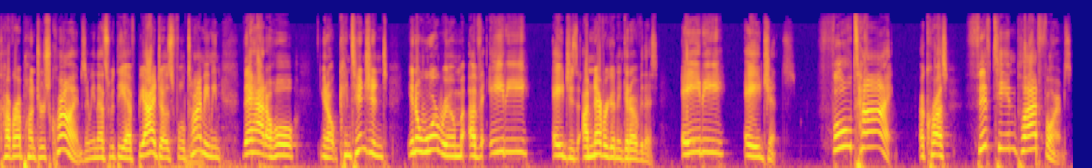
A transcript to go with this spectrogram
cover up Hunter's crimes. I mean, that's what the FBI does full time. I mean, they had a whole, you know, contingent in a war room of 80 agents. I'm never going to get over this. 80 agents full time across 15 platforms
